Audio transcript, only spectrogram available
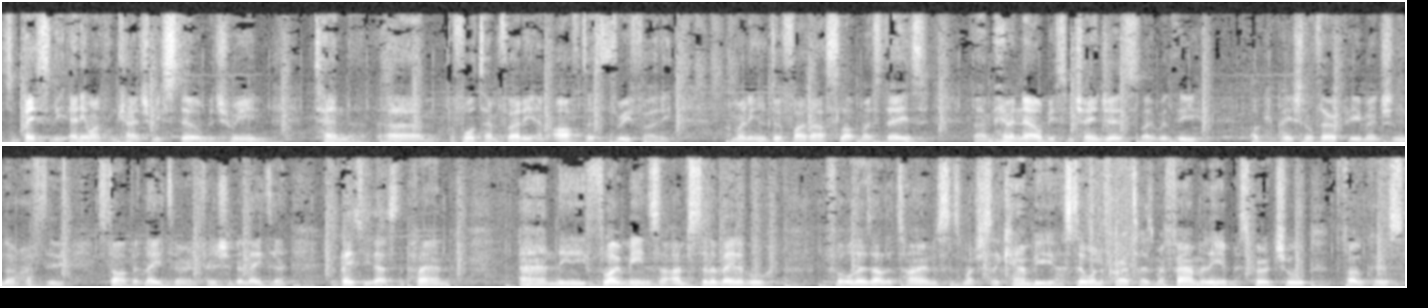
So basically, anyone can catch me still between 10 um, before 10:30 and after 3:30. I'm only going to do a five-hour slot most days. Um, here and there will be some changes, like with the occupational therapy mentioned. I'll have to start a bit later and finish a bit later. But basically, that's the plan. And the flow means that I'm still available for all those other times as much as I can be. I still want to prioritize my family and my spiritual focus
